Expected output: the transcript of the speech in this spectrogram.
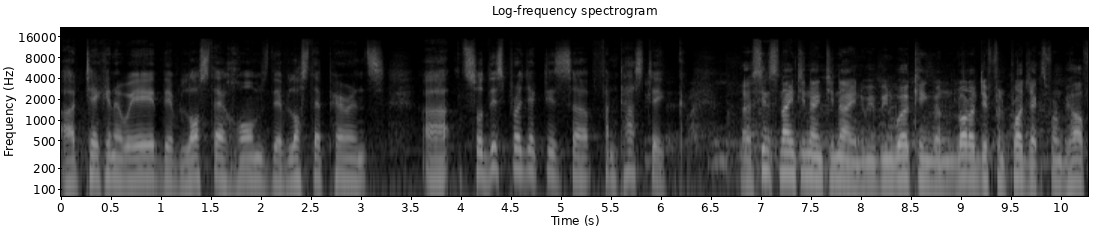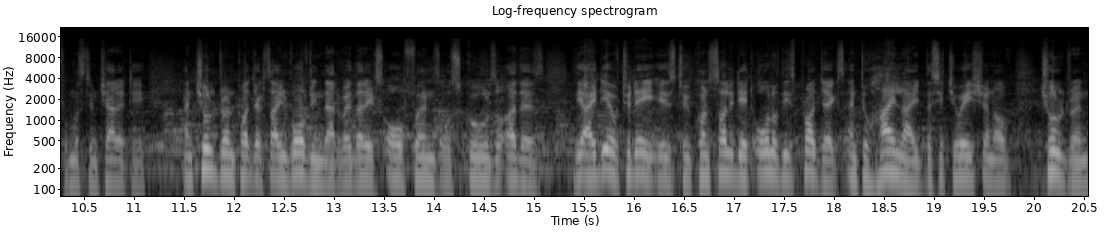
uh, taken away, they've lost their homes, they've lost their parents. So this project is fantastic. Uh, since 1999, we've been working on a lot of different projects on behalf of Muslim charity, and children projects are involved in that, whether it's orphans or schools or others. The idea of today is to consolidate all of these projects and to highlight the situation of children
